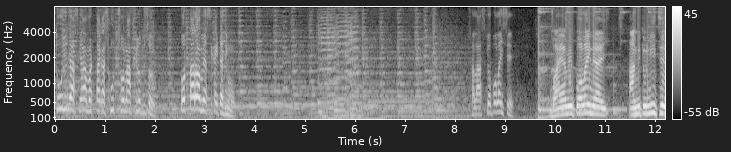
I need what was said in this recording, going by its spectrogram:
তুই যদি আজকে আমার টাকা সুদছ না ফেরত দিছ তোর তারও আমি আজকে কাইটা দিব শালা আজকেও পলাইছে? ভাই আমি পলাই নাই আমি তো নিচে।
